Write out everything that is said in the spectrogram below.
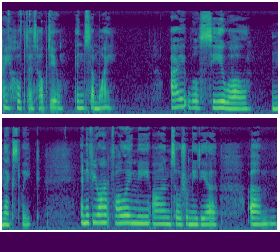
I hope this helped you in some way. I will see you all next week. And if you aren't following me on social media, um,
